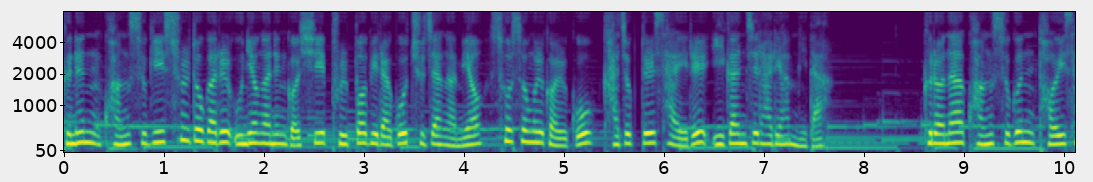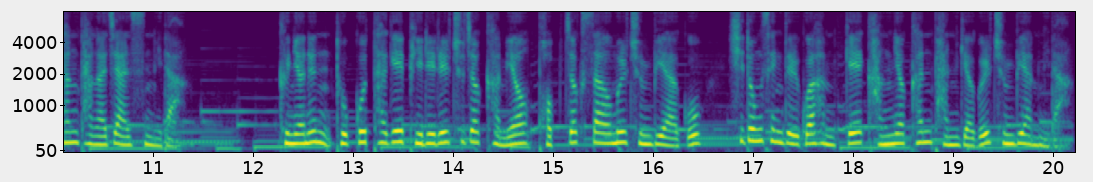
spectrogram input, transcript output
그는 광숙이 술도가를 운영하는 것이 불법이라고 주장하며 소송을 걸고 가족들 사이를 이간질하려 합니다. 그러나 광숙은 더 이상 당하지 않습니다. 그녀는 독고탁의 비리를 추적하며 법적 싸움을 준비하고 시동생들과 함께 강력한 반격을 준비합니다.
